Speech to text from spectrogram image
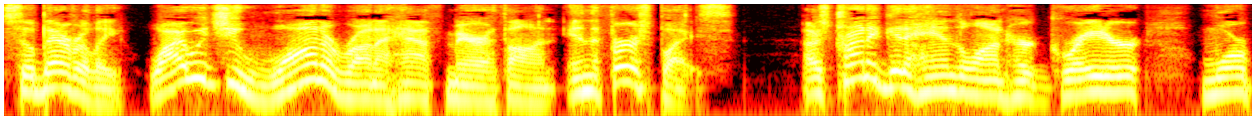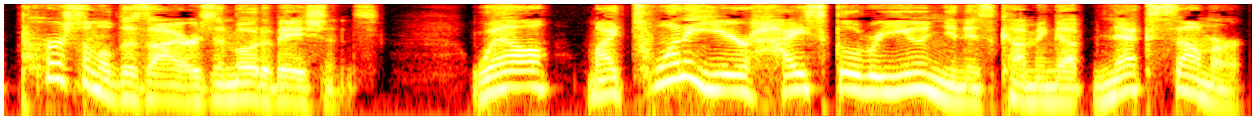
So Beverly, why would you want to run a half marathon in the first place? I was trying to get a handle on her greater, more personal desires and motivations. Well, my 20 year high school reunion is coming up next summer,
